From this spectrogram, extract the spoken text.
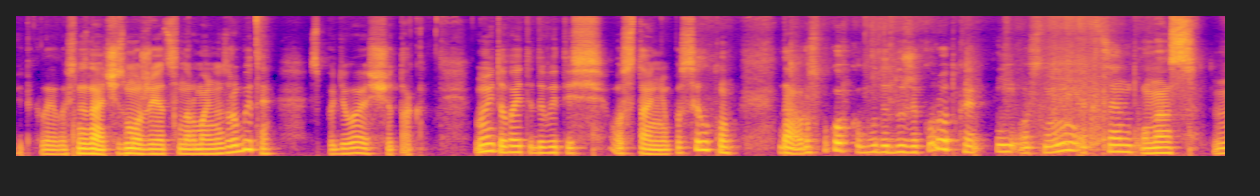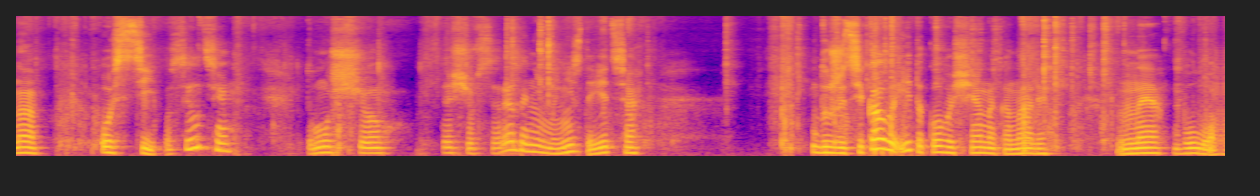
відклеїлось. Не знаю, чи зможу я це нормально зробити. Сподіваюсь, що так. Ну і давайте дивитись останню посилку. Да, Розпаковка буде дуже коротка, і основний акцент у нас на ось цій посилці, тому що те, що всередині, мені здається, дуже цікаво, і такого ще на каналі не було.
